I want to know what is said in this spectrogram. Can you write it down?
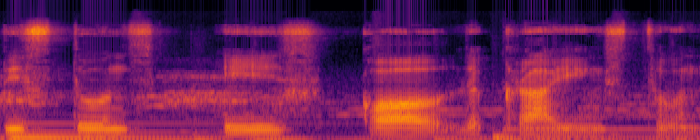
this stone is called the crying stone.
